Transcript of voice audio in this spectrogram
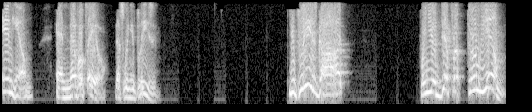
in him and never fail. That's when you please him. You please God when you're different through him,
